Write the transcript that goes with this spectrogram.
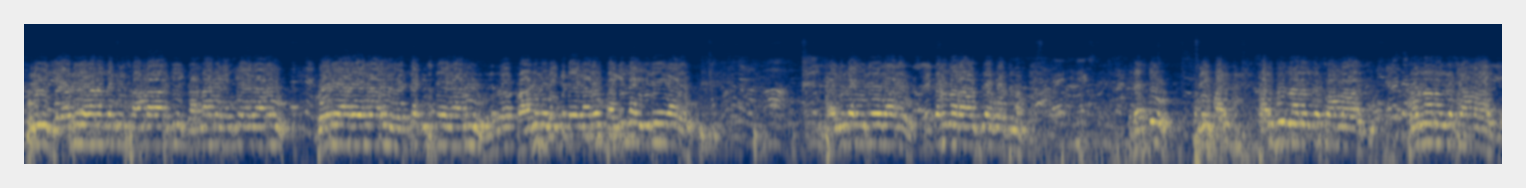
శ్రీ జయదేవానందగిరి స్వామి వారికి కర్ణాటక వెంకయ్య గారు కోరయాదయ్య గారు ఎడ్ల కృష్ణయ్య గారు ఎర్ర రాజుల వెంకటయ్య గారు పగిళ్ళ ఈదయ్య గారు. పగిళ్ళ ఈదయ్య గారు ఎక్కడున్న రావాల్సిందిగా కోరుతున్నాం. రద్దు శ్రీ పరి పరిపూర్ణానంద స్వామి వారికి పూర్ణానంద స్వామి వారికి.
